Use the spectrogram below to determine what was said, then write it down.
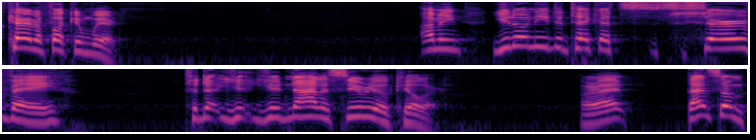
kind of fucking weird. I mean, you don't need to take a s- survey to know you, you're not a serial killer. All right, that's some.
